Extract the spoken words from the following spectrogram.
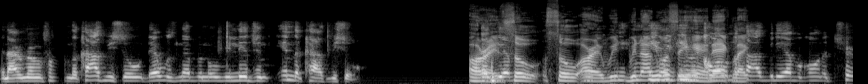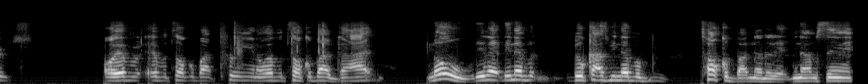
And I remember from the Cosby Show, there was never no religion in the Cosby Show. All right, ever- so so all right, we we're not You gonna sit here and act like Cosby ever going to church or ever ever talk about praying or ever talk about God. No, they they never. Bill Cosby never talk about none of that. You know what I'm saying?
